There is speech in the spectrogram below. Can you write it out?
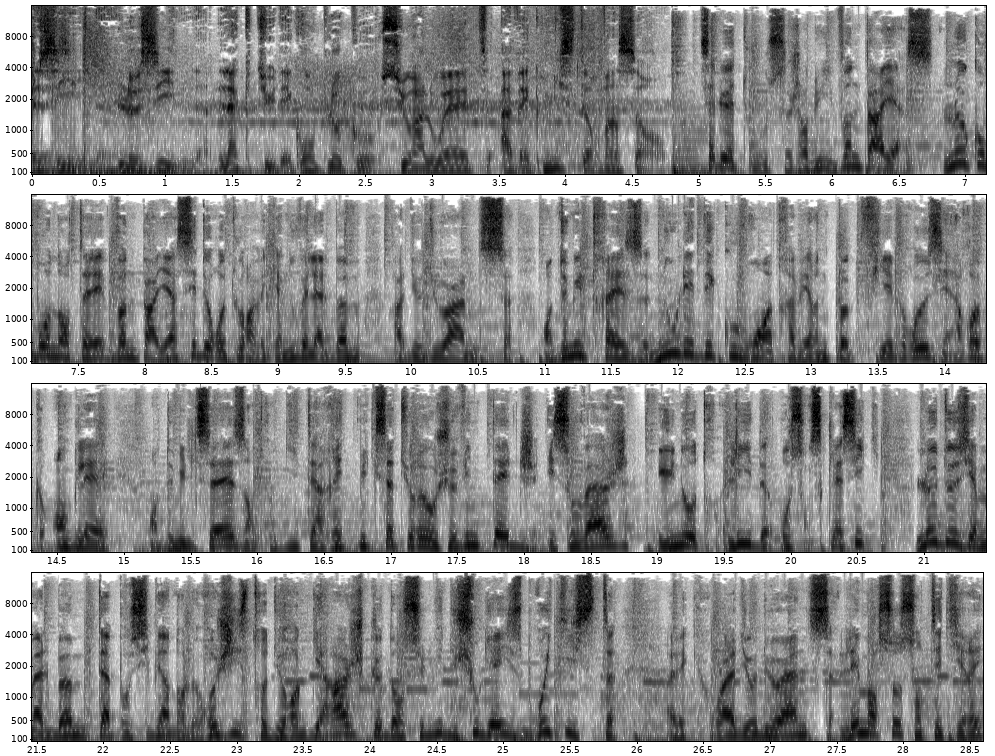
Le Zine, le Zine, l'actu des groupes locaux sur Alouette avec Mister Vincent. Salut à tous, aujourd'hui Von Parias. Le combo nantais, Von Parias, est de retour avec un nouvel album, Radio Durance. En 2013, nous les découvrons à travers une pop fiévreuse et un rock anglais. En 2016, entre guitare rythmique saturée au jeu vintage et sauvage, et une autre lead au sens classique, le deuxième album tape aussi bien dans le registre du rock garage que dans celui du shoegaze bruitiste. Avec Radio Durance, les morceaux sont étirés,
